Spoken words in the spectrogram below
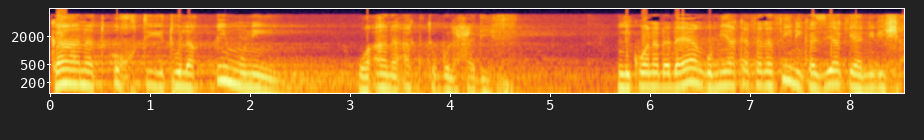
Kanat ukhti tulaqimni wa ana aktubu alhadith. Nilikuwa na dada yangu miaka 30 kazi yake yanilisha.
